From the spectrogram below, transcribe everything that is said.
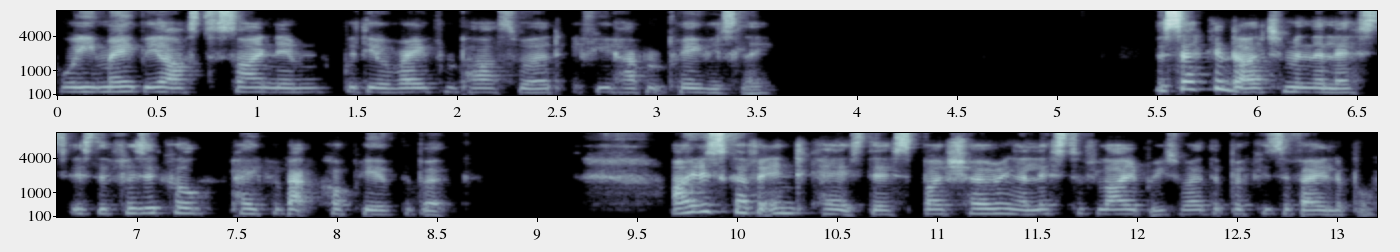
where you may be asked to sign in with your Raven password if you haven't previously. The second item in the list is the physical paperback copy of the book. iDiscover indicates this by showing a list of libraries where the book is available.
